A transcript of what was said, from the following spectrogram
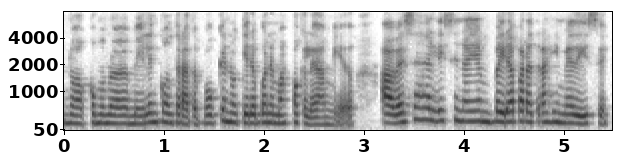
no, como 9 mil en contrato porque no quiere poner más porque le da miedo. A veces el leasing va ir para atrás y me dice,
